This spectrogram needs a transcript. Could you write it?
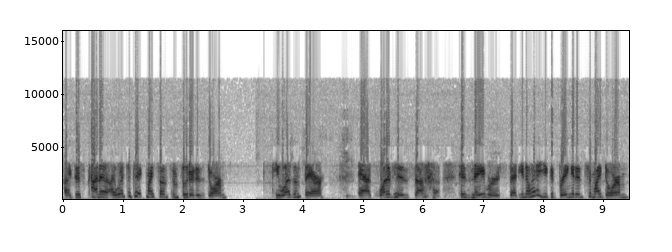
I just kind of, I went to take my son some food at his dorm. He wasn't there. And one of his uh, his neighbors said, you know, hey, you could bring it into my dorm.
